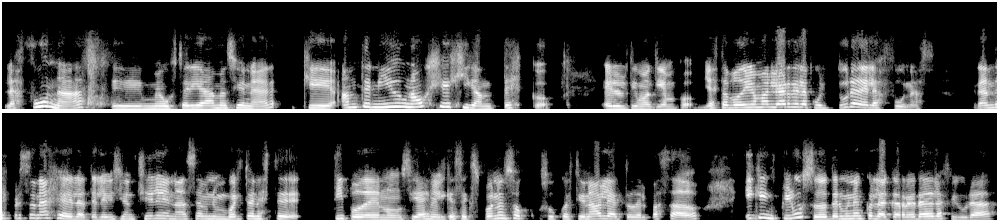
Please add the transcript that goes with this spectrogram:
las funas, eh, me gustaría mencionar que han tenido un auge gigantesco el último tiempo. Y hasta podríamos hablar de la cultura de las funas. Grandes personajes de la televisión chilena se han envuelto en este tipo de denuncias en el que se exponen sus cuestionables actos del pasado y que incluso terminan con la carrera de, la figura,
